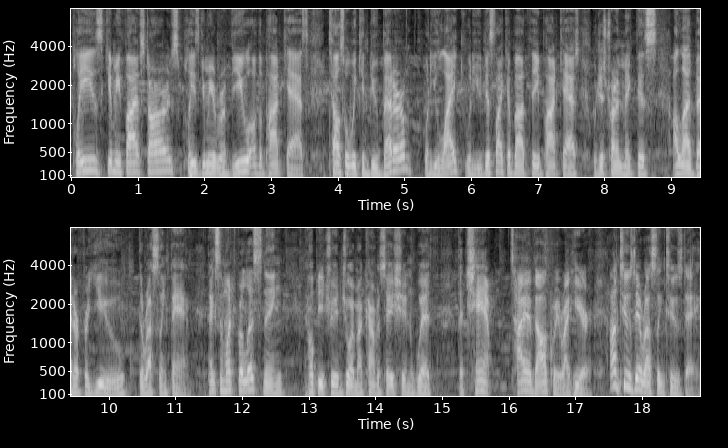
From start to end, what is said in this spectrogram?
please give me five stars. Please give me a review of the podcast. Tell us what we can do better. What do you like? What do you dislike about the podcast? We're just trying to make this a lot better for you, the wrestling fan. Thanks so much for listening. I hope that you enjoyed my conversation with the champ, Taya Valkyrie, right here on Tuesday Wrestling Tuesday.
